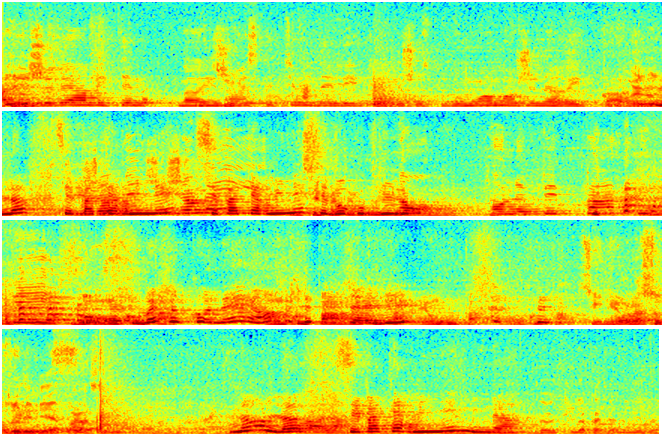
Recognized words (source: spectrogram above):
Allez, je vais inviter Marie-Jo. Est-ce que tu me délivres quelque chose moi, moi, je n'arrive pas. L'œuf, c'est pas terminé, c'est pas terminé, C'est beaucoup plus long. On ne peut pas couper. Bon, on coupe Moi pas. je connais, hein, On coupe pas, on coupe pas, et on coupe pas, on coupe pas. C'est une erreur. source de lumière, voilà, c'est bon. Non, l'œuf, Voilà. c'est pas terminé, Nina. Euh, Tu l'as pas terminé là.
